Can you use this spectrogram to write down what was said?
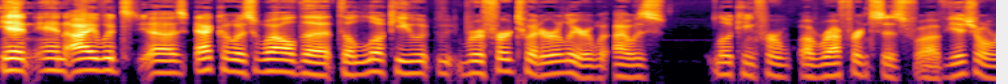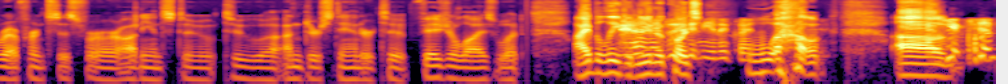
And and I would uh, echo as well the the look you referred to it earlier. I was looking for uh, references, for uh, visual references for our audience to to uh, understand or to visualize what I believe in unicorns. I believe in unicorns. Well, um, some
